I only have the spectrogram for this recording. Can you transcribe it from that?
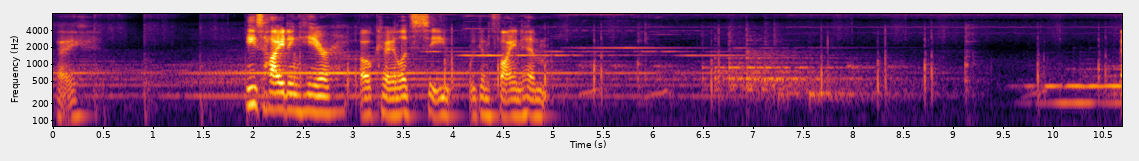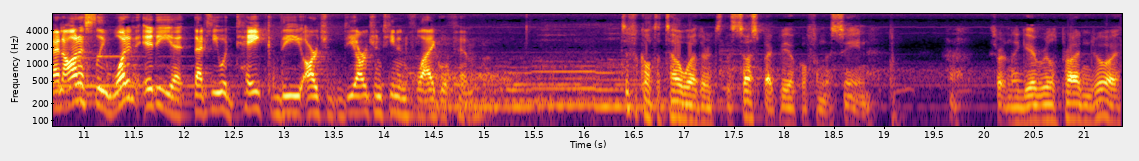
Okay. He's hiding here. Okay, let's see. if We can find him. And honestly, what an idiot that he would take the Arg- the Argentinian flag with him. Difficult to tell whether it's the suspect vehicle from the scene. Huh, Certainly Gabriel's pride and joy.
